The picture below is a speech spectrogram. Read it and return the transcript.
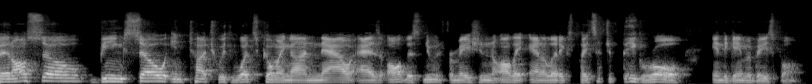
but also being so in touch with what's going on now as all this new information and all the analytics play such a big role in the game of baseball?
